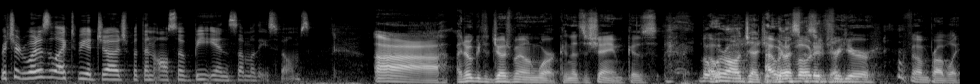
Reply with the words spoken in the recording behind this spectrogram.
Richard, what is it like to be a judge, but then also be in some of these films? Ah, I don't get to judge my own work, and that's a shame because. But we're all judging. I would have voted for your film probably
